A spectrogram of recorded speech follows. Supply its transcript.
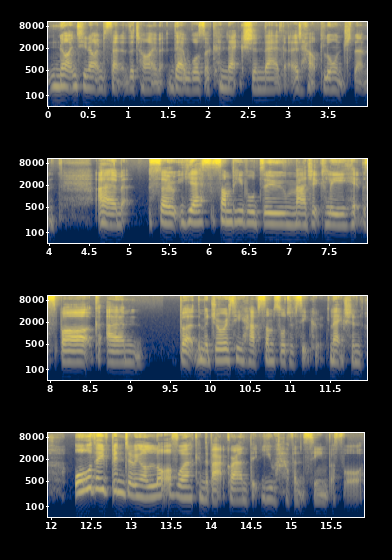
99% of the time, there was a connection there that had helped launch them. Um, so yes, some people do magically hit the spark, um, but the majority have some sort of secret connection or they've been doing a lot of work in the background that you haven't seen before.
